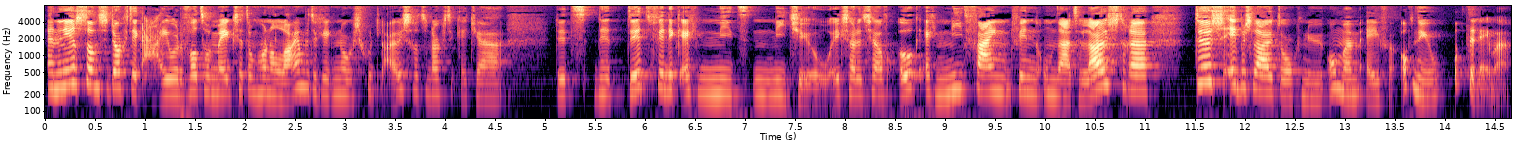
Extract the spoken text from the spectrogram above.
En in eerste instantie dacht ik, ah joh, dat valt wel mee. Ik zet hem gewoon online. Maar toen ging ik nog eens goed luisteren. Toen dacht ik, ja, dit, dit, dit vind ik echt niet, niet chill. Ik zou dit zelf ook echt niet fijn vinden om naar te luisteren. Dus ik besluit toch nu om hem even opnieuw op te nemen.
